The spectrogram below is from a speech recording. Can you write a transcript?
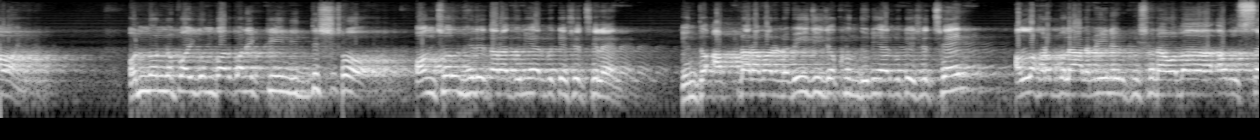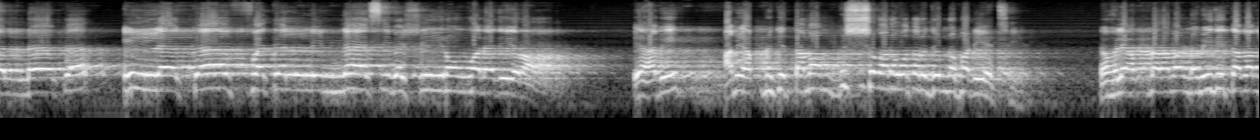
নয়। অন্য অন্য পৈগম্বরগণ একটি নির্দিষ্ট অঞ্চল ভেদে তারা দুনিয়ার বুকে এসেছিলেন। কিন্তু আপনার আমার নবীজি যখন দুনিয়ার বুকে এসেছেন, আল্লাহ রাব্বুল আলামিনের ঘোষণা ইল্লা এ হাবিব আমি আপনাকে তামাম বিশ্ব মানবতার জন্য পাঠিয়েছি। তাহলে আপনার আমার নবীজি তামাম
